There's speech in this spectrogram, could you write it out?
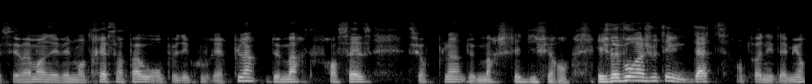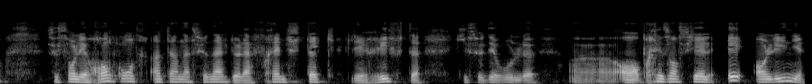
C'est vraiment un événement très sympa où on peut découvrir plein de marques françaises sur plein de marchés différents. Et je vais vous rajouter une date, Antoine et Damien. Ce sont les rencontres internationales de la French Tech, les RIFT, qui se déroulent euh, en présentiel et en ligne.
